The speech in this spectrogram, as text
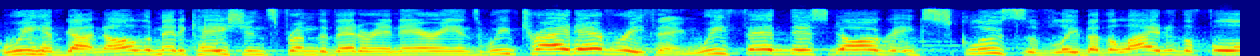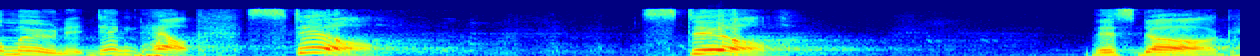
We have gotten all the medications from the veterinarians. We've tried everything. We fed this dog exclusively by the light of the full moon. It didn't help. Still, still, this dog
